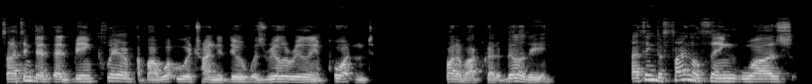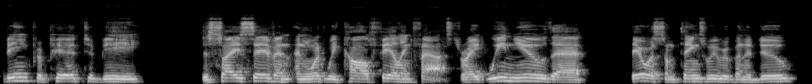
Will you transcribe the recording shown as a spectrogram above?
So I think that, that being clear about what we were trying to do was really, really important part of our credibility. I think the final thing was being prepared to be decisive and, and what we call failing fast, right? We knew that there were some things we were going to do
